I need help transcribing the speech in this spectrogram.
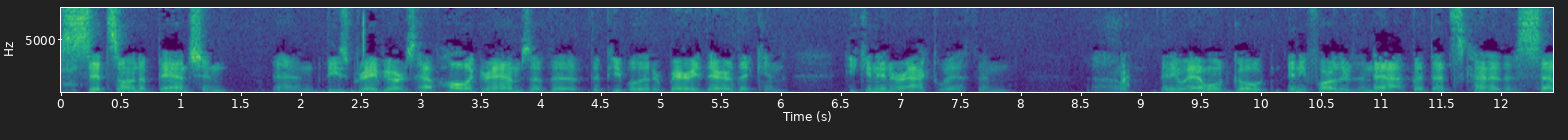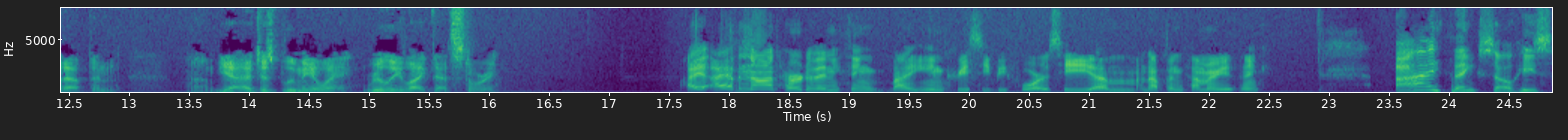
sits on a bench and and these graveyards have holograms of the, the people that are buried there that can he can interact with and um, anyway I won't go any farther than that but that's kind of the setup and um, yeah it just blew me away. Really like that story. I, I have not heard of anything by Ian Creasey before. Is he um, an up and comer you think? I think so. He's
